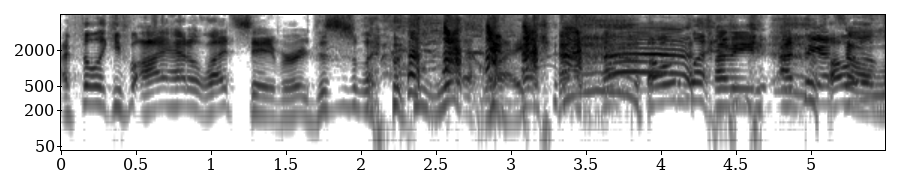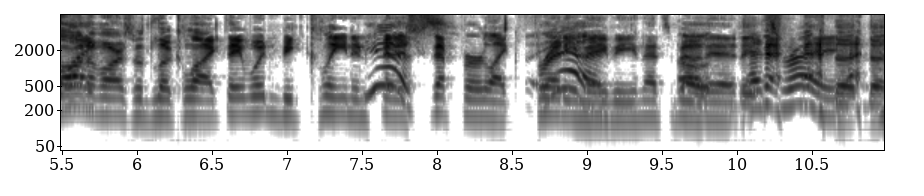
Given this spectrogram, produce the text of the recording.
I feel like if I had a lightsaber, this is what it would look like. I would like. I mean, I think that's I how a lot like- of ours would look like. They wouldn't be clean and Yes. finished, except for like Freddy, Yeah. maybe, and that's about Oh, it. the- That's right. the, the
